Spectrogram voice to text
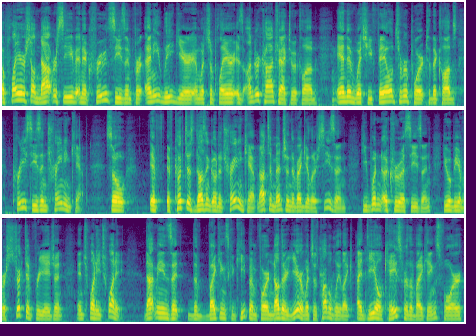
A player shall not receive an accrued season for any league year in which the player is under contract to a club and in which he failed to report to the club's preseason training camp. So if if Cook just doesn't go to training camp, not to mention the regular season, he wouldn't accrue a season. He would be a restricted free agent in 2020. That means that the Vikings could keep him for another year, which is probably like ideal case for the Vikings for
